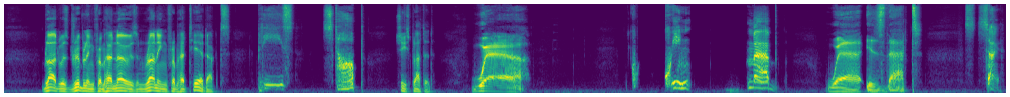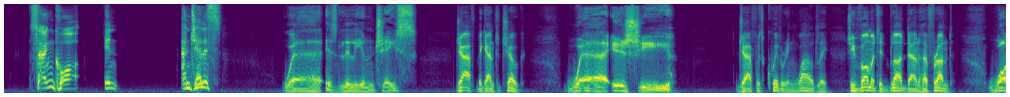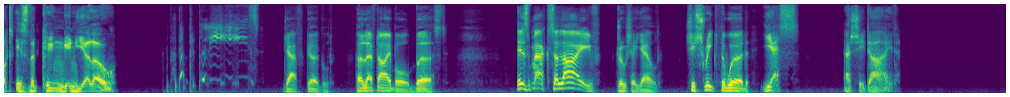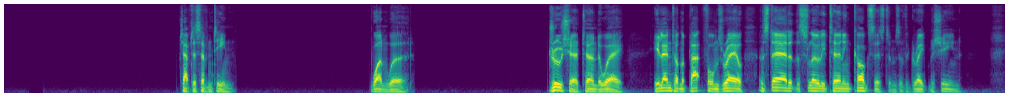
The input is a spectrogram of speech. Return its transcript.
Blood was dribbling from her nose and running from her tear ducts. Please, stop, she spluttered. Where? Qu- Queen Mab. Where is that? Sang- Sancour in Angelus. Where is Lilean Chase? Jaff began to choke. Where is she? Jaff was quivering wildly. She vomited blood down her front. What is the king in yellow? Please, Jaff gurgled. Her left eyeball burst. Is Max alive? Drusha yelled. She shrieked the word yes as she died. Chapter 17 One word. Drusha turned away. He leant on the platform's rail and stared at the slowly turning cog systems of the great machine.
